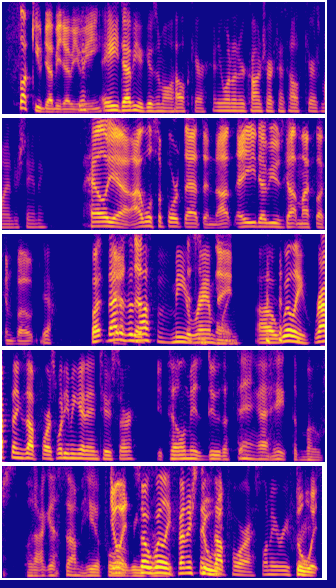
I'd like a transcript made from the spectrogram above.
Fuck you, WWE. AEW gives them all health care. Anyone under contract has health care, is my understanding. Hell yeah, I will support that. Then not AEW's got my fucking vote. But that Yeah, is enough of me rambling. Uh, Willie, wrap things up for us. What do you mean get into, sir? You're telling me to do the thing I hate the most, but I guess I'm here for Do a it. reason. So, Willie, finish things Do it. up for us. Let me rephrase. Do it.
